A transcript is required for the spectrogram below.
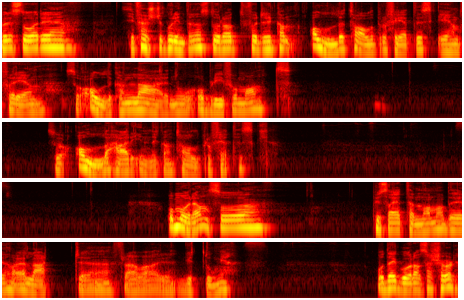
For det står i, første Korinterne står at for dere kan alle tale profetisk én for én, så alle kan lære noe og bli formant. Så alle her inne kan tale profetisk. Om morgenen så pussa jeg tennene. Det har jeg lært eh, fra jeg var guttunge. Og det går av seg sjøl.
